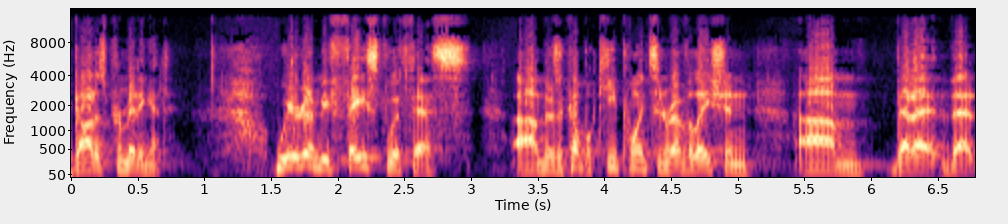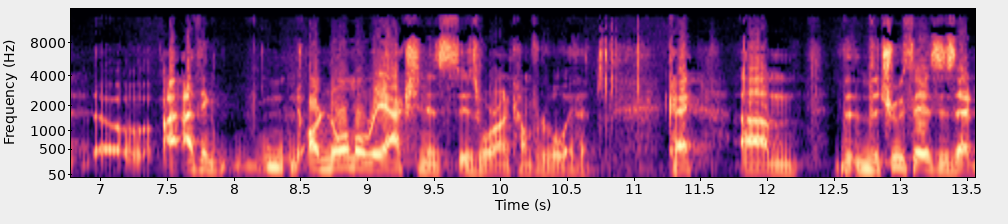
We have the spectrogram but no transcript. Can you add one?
God is permitting it. We're going to be faced with this. Um, there's a couple key points in Revelation um, that I, that uh, I think our normal reaction is is we're uncomfortable with it. Okay, um, the, the, truth is is that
